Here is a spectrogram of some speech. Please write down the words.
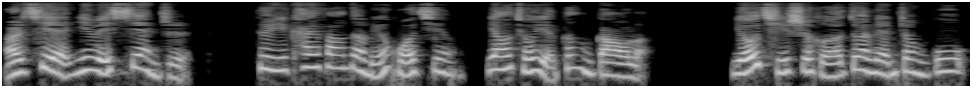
而且因为限制，对于开方的灵活性要求也更高了，尤其适合锻炼正姑。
